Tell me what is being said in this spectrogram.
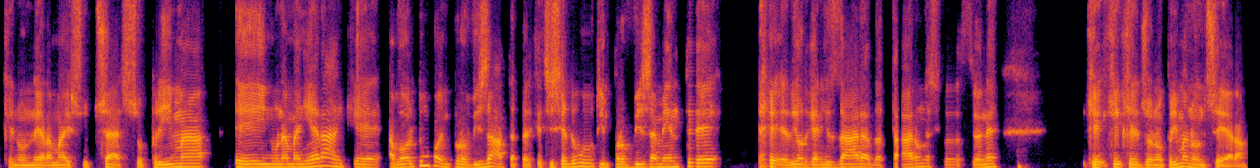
che non era mai successo prima e in una maniera anche a volte un po' improvvisata perché ci si è dovuti improvvisamente eh, riorganizzare, adattare a una situazione che, che, che, il giorno prima non c'era.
